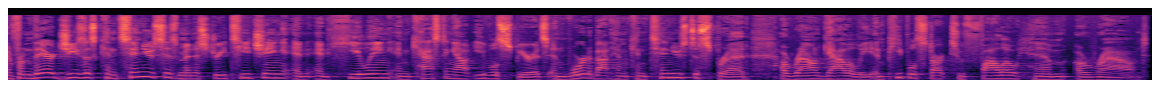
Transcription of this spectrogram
And from there, Jesus continues his ministry, teaching and, and healing and casting out evil spirits, and word about him continues to spread around Galilee, and people start to follow him around.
